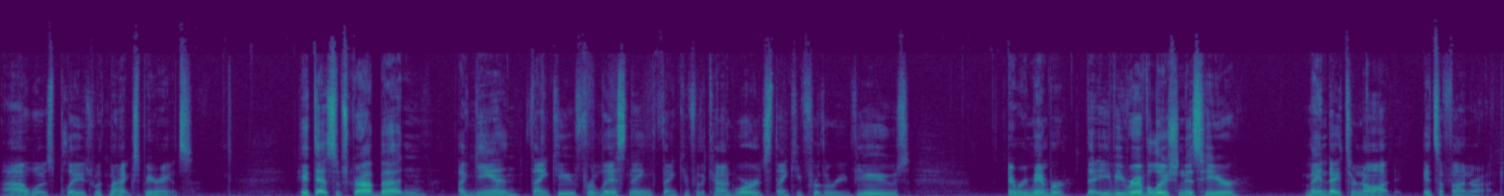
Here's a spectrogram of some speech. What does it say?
I was pleased with my experience. Hit that subscribe button. Again, thank you for listening. Thank you for the kind words. Thank you for the reviews. And remember, the EV revolution is here. Mandates or not, it's a fun ride.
